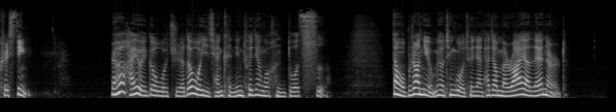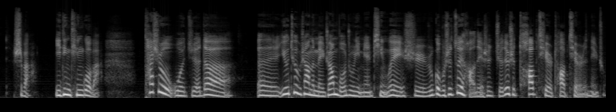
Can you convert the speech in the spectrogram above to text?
，Christine。然后还有一个，我觉得我以前肯定推荐过很多次，但我不知道你有没有听过我推荐。他叫 Mariah Leonard，是吧？一定听过吧？他是我觉得呃 YouTube 上的美妆博主里面品味是，如果不是最好的，也是绝对是 Top Tier Top Tier 的那种。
